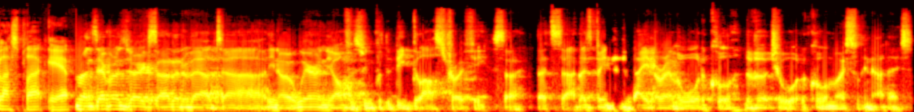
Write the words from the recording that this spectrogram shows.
glass plaque. Yeah. Everyone's, everyone's very excited about uh, you know we're in the office we can put the big glass trophy. So that's uh, that's been the debate around the water cooler, the virtual water cooler mostly nowadays.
